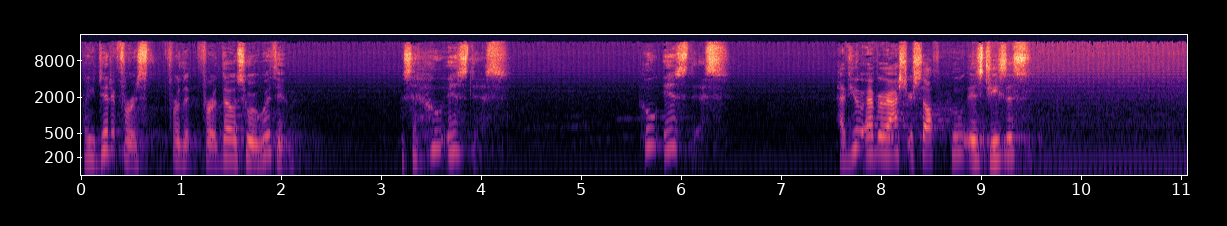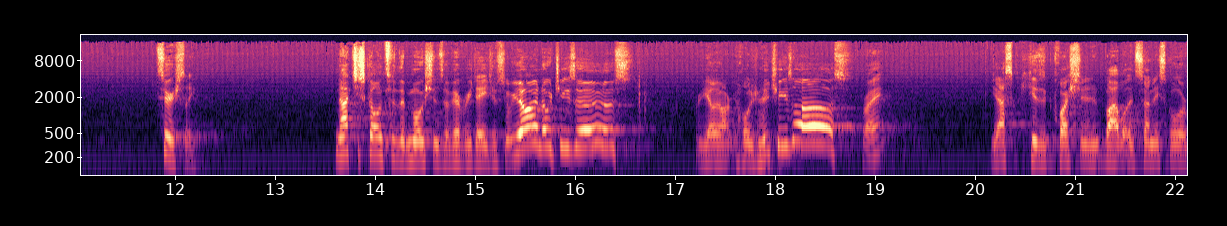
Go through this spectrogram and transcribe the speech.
But he did it for, his, for, the, for those who were with him. He said, Who is this? Who is this? Have you ever asked yourself, Who is Jesus? Seriously. Not just going through the motions of every day, just, yeah, I know Jesus. Or yelling, holding, hey, Jesus, right? You ask kids a question in Bible in Sunday school or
